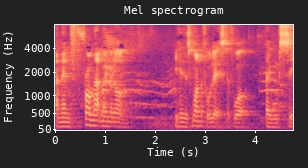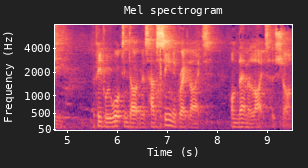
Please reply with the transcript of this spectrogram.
And then from that moment on, you hear this wonderful list of what they will see. The people who walked in darkness have seen a great light. On them a light has shone.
